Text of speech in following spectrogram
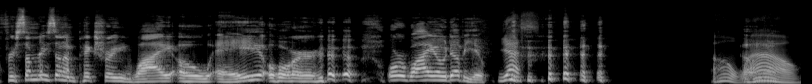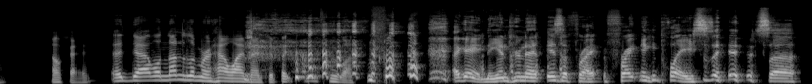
for some reason, I'm picturing Y O A or or Y O W. Yes. Oh, oh no. wow. Okay. Uh, yeah. Well, none of them are how I meant it, but let's move on. Again, the internet is a fright, frightening place. It's a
